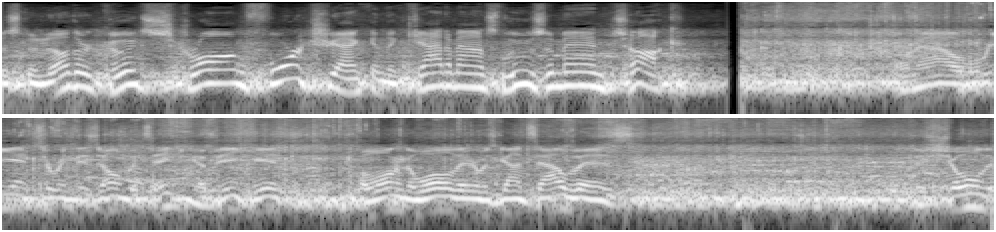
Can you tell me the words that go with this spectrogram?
Just another good, strong forecheck, and the Catamounts lose a man, Tuch. And now re-entering the zone, but taking a big hit along the wall there was Gonsalves. The shoulder.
